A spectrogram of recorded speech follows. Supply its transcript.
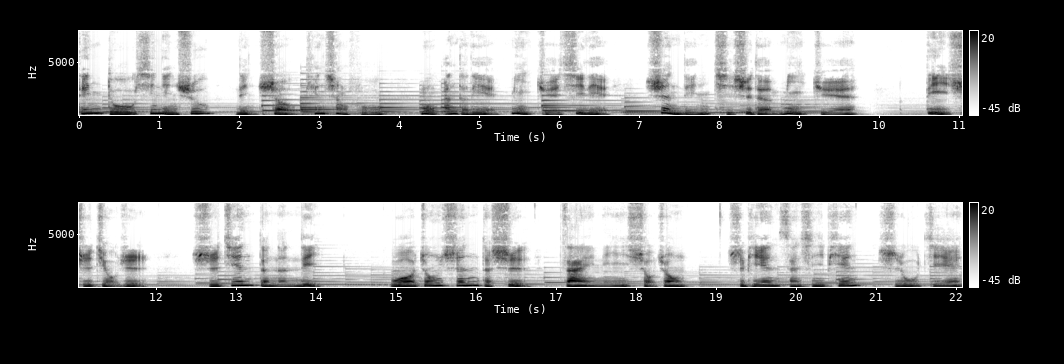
听读心灵书，领受天上福。穆安德烈秘诀系列，圣灵启示的秘诀，第十九日，时间的能力。我终身的事在你手中。诗篇三十一篇十五节。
